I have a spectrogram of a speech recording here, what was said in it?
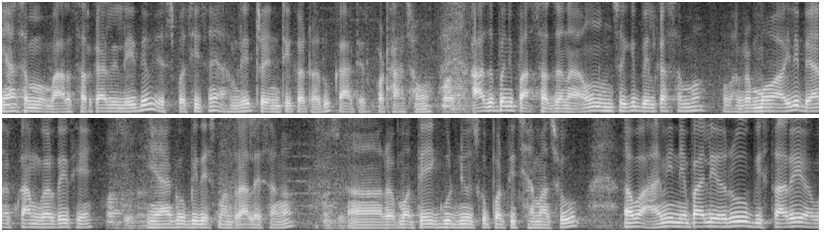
यहाँसम्म भारत सरकारले ल्याइदियो यसपछि चाहिँ हामीले ट्रेन टिकटहरू काटेर पठाएको छौँ आज पनि पाँच सातजना आउनुहुन्छ कि बेलुकासम्म भनेर म अहिले बिहान काम गर्दै थिएँ। यहाँको विदेश मन्त्रालयसँग। र म त्यही गुड न्युजको प्रतीक्षामा छु। अब हामी नेपालीहरू बिस्तारै अब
